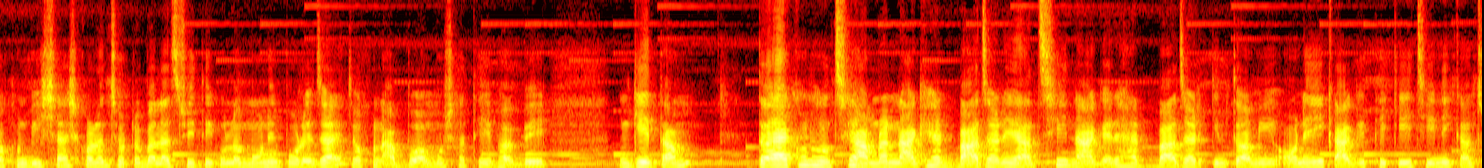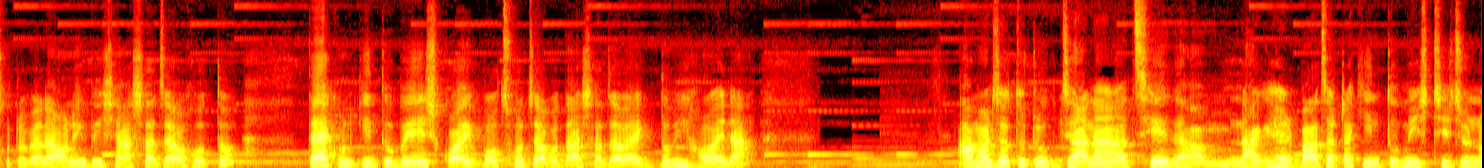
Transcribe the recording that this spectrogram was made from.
তখন বিশ্বাস করেন ছোটোবেলার স্মৃতিগুলো মনে পড়ে যায়, যখন আব্বু আম্মুর সাথে এভাবে গেতাম। তো এখন হচ্ছে আমরা নাগেরহাট বাজারে আছি। নাগেরহাট বাজার কিন্তু আমি অনেক আগে থেকেই চিনি। কারণ ছোটোবেলায় অনেক বেশি আসা যাওয়া হতো। তো এখন কিন্তু বেশ কয়েক বছর যাবৎ আসা যাওয়া একদমই হয় না। আমার যতটুকু জানা আছে নাগেরহাট বাজারটা কিন্তু মিষ্টির জন্য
